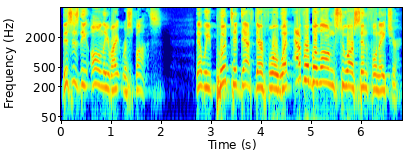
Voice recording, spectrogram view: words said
This is the only right response. That we put to death, therefore, whatever belongs to our sinful nature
